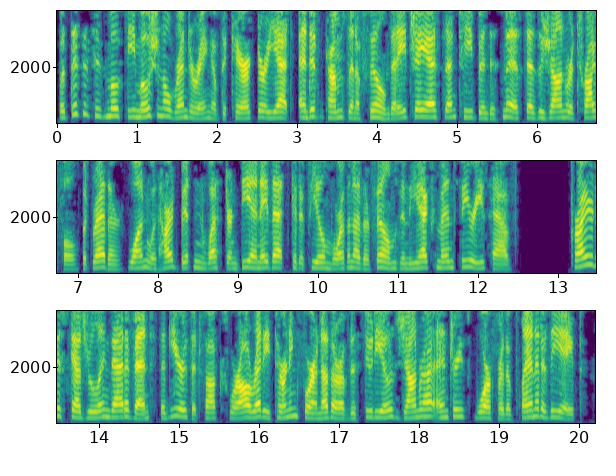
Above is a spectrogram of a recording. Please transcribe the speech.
But this is his most emotional rendering of the character yet, and it comes in a film that hasn't been dismissed as a genre trifle, but rather, one with hard-bitten Western DNA that could appeal more than other films in the X-Men series have. Prior to scheduling that event, the gears at Fox were already turning for another of the studio's genre entries, War for the Planet of the Apes.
